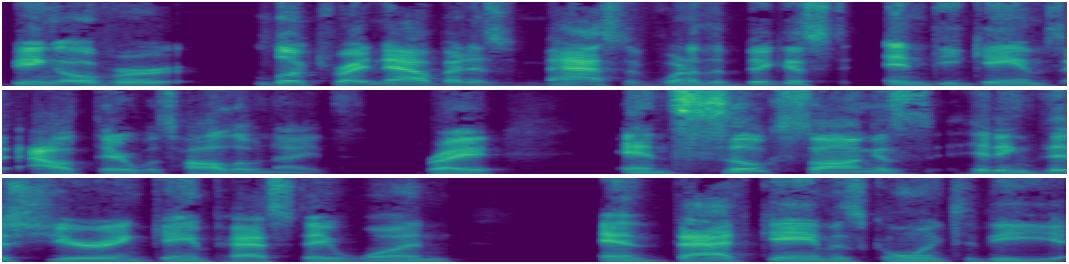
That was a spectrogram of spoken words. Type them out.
being overlooked right now, but is massive. One of the biggest indie games out there was Hollow Knight, right? And Silksong is hitting this year in Game Pass day one and that game is going to be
